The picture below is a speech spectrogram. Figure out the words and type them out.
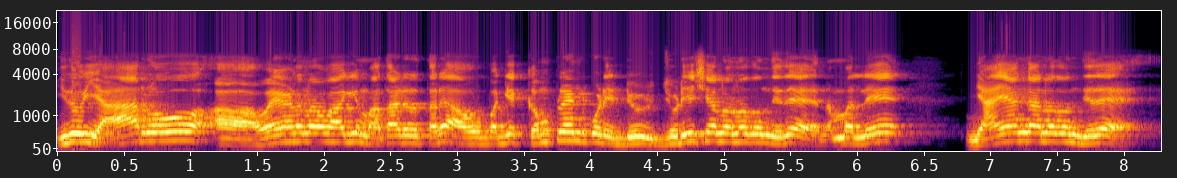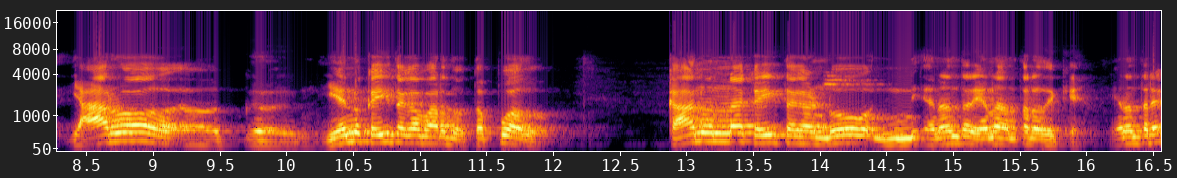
ಇದು ಯಾರು ಅವಹೇಳನವಾಗಿ ಮಾತಾಡಿರ್ತಾರೆ, ಅವ್ರ ಬಗ್ಗೆ ಕಂಪ್ಲೇಂಟ್ ಕೊಡಿ. ಜುಡಿಷಿಯಲ್ ಅನ್ನೋದೊಂದಿದೆ. ನಮ್ಮಲ್ಲಿ ನ್ಯಾಯಾಂಗ ಅನ್ನೋದೊಂದಿದೆ. ಯಾರೋ ಏನು ಕೈ ತಗೋಬಾರದು, ತಪ್ಪು ಅದು. ಕಾನೂನ್ನ ಕೈ ತಗೊಂಡು ಏನಂತಾರೆ, ಏನೋ ಅಂತಾರೆ ಅದಕ್ಕೆ? ಏನಂತಾರೆ?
